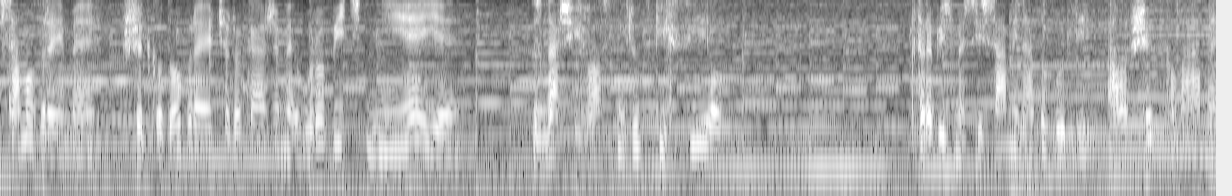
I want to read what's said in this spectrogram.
Samozrejme, všetko dobré, čo dokážeme urobiť, nie je z našich vlastných ľudských síl, ktoré by sme si sami nadobudli, ale všetko máme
